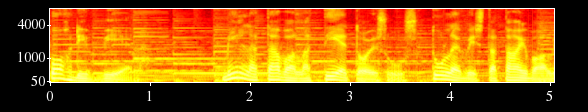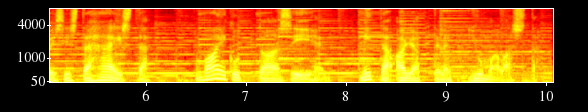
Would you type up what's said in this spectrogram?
Pohdi vielä, millä tavalla tietoisuus tulevista taivaallisista häistä vaikuttaa siihen, mitä ajattelet Jumalasta.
